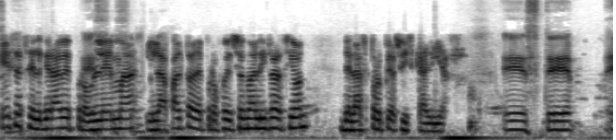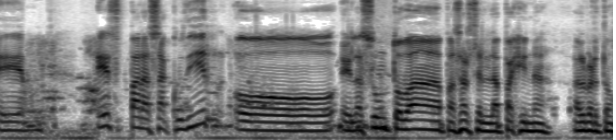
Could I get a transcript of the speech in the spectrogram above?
Ese, es el grave problema y la falta de profesionalización de las propias fiscalías. Este, eh, ¿Es para sacudir o el asunto va a pasarse en la página, Alberto?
